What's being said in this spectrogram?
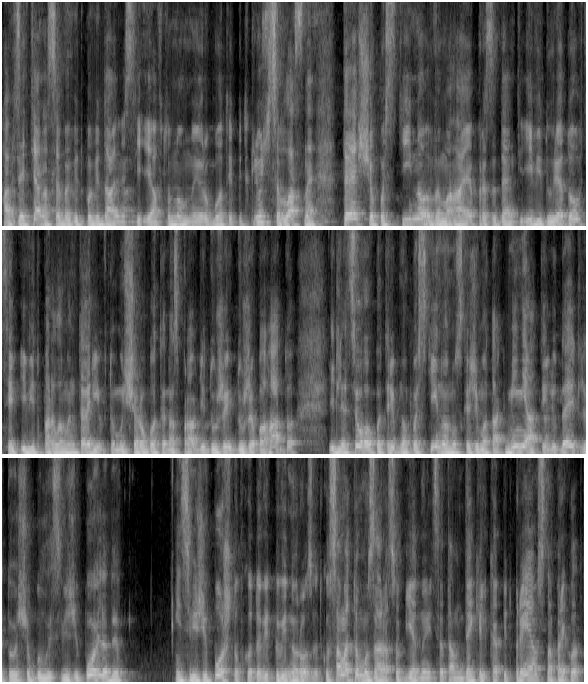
А взяття на себе відповідальності і автономної роботи під ключ це власне те, що постійно вимагає президент і від урядовців, і від парламентарів, тому що роботи насправді дуже і дуже багато, і для цього потрібно постійно, ну скажімо так, міняти людей для того, щоб були свіжі погляди. І свіжі поштовхи до відповідного розвитку. Саме тому зараз об'єднується там декілька підприємств. Наприклад,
